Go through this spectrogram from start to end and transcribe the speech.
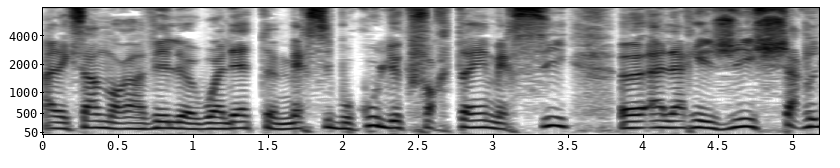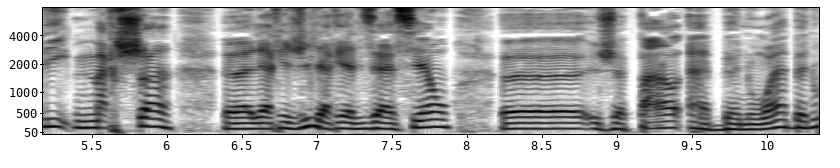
Alexandre Moranville-Wallet, merci beaucoup. Luc Fortin, merci. à la régie, Charlie Marchand, à la régie de la réalisation. je parle à Benoît. Benoît,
